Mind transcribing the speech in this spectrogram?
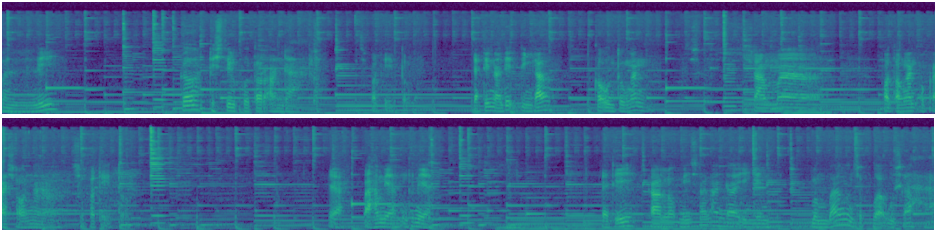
beli ke distributor Anda. Seperti itu. Jadi nanti tinggal keuntungan sama potongan operasional seperti itu. Ya paham ya mungkin ya. Jadi kalau misal anda ingin membangun sebuah usaha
